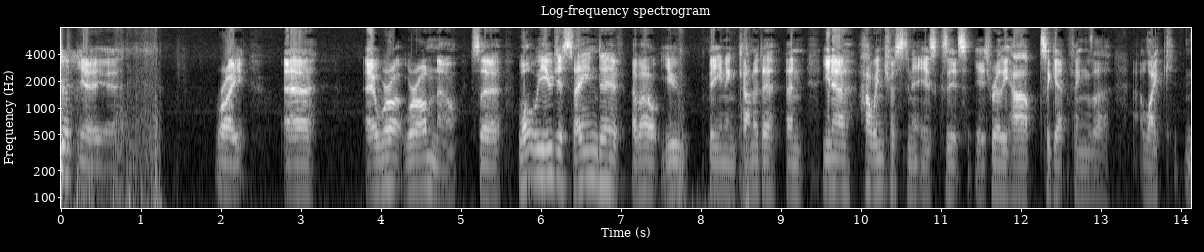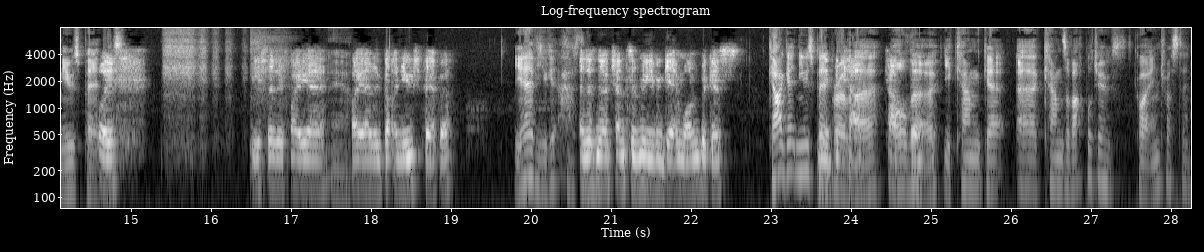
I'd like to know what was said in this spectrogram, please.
Yeah, yeah. Right. Uh, uh, we're we're on now. So, what were you just saying, Dave, about you being in Canada and you know how interesting it is because it's it's really hard to get things there, like newspapers. Well, you- you said if I uh, Yeah. if I had got a newspaper, Yeah, if you get and there's no chance of me even getting one because can't get newspaper over the there, although you can get uh, cans of apple juice. It's Quite interesting.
